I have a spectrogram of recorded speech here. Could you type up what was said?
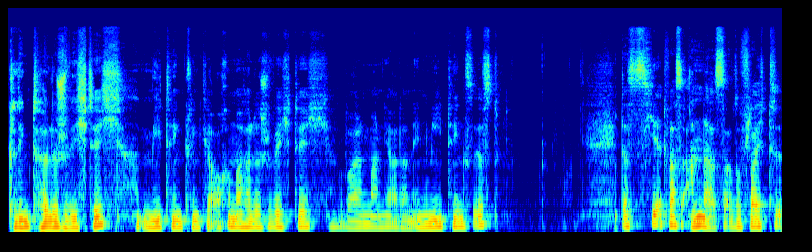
klingt höllisch wichtig. Meeting klingt ja auch immer höllisch wichtig, weil man ja dann in Meetings ist. Das ist hier etwas anders. Also vielleicht äh,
